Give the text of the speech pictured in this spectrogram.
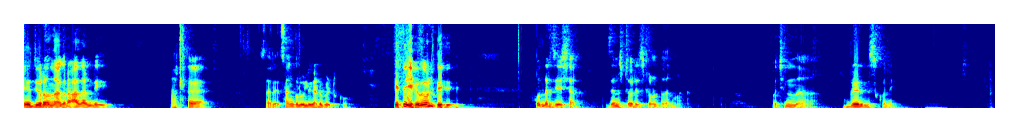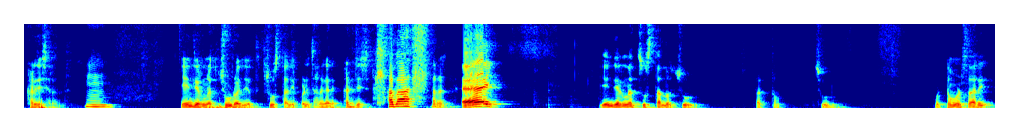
ఏ జ్వరం నాకు రాదండి. అట్లాగా సరే సంకలు ఉల్లిగడ్డ పెట్టుకో. ఏదో ఒకటి. కొందరు చేశారు. జెన్ స్టోరీస్లో ఉంటుంది అనమాట ఒక చిన్న బ్లేడ్ తీసుకొని కట్ చేశారు అంతే. ఏం జరిగినా చూడు అని చెప్తే చూస్తాను ఇప్పటి నుంచి అనగానే కట్ చేశారు. అబ్బా. ఏయ్! ఏం జరిగినా చూస్తాను చూడు. రక్తం చూడు. మొట్టమొదటిసారి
